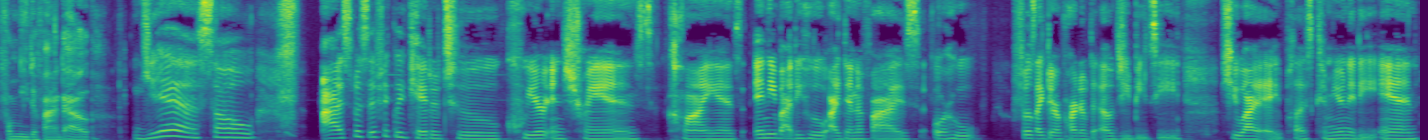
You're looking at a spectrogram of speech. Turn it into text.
for me to find out. Yeah, so I specifically cater to queer and trans clients, anybody who identifies or who feels like they're a part of the LGBTQIA plus community. And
